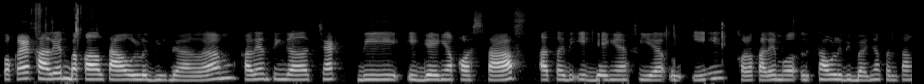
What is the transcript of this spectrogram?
pokoknya kalian bakal tahu lebih dalam. Kalian tinggal cek di IG-nya Kostaf atau di IG-nya via UI kalau kalian mau tahu lebih banyak tentang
